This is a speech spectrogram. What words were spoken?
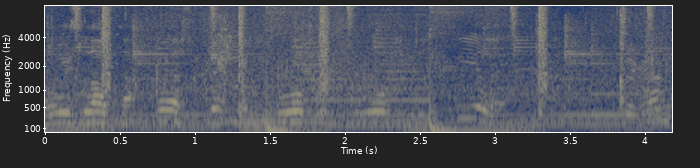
Always love that first bit when you walk into the water and you feel.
